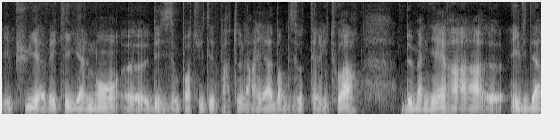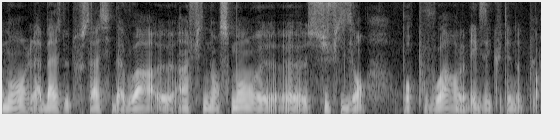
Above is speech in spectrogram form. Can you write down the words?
Et puis avec également des opportunités de partenariat dans des autres territoires, de manière à, évidemment, la base de tout ça, c'est d'avoir un financement suffisant pour pouvoir exécuter notre plan.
